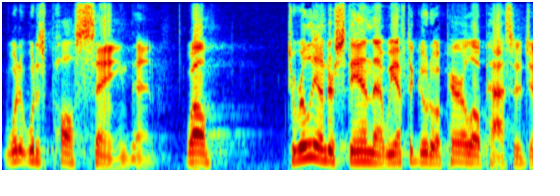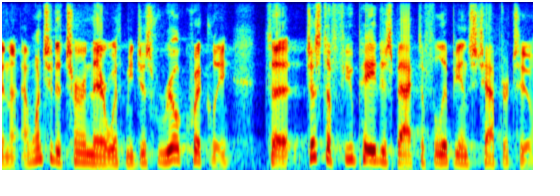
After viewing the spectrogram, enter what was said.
what, what is Paul saying then? Well, to really understand that, we have to go to a parallel passage, and I want you to turn there with me just real quickly to just a few pages back to Philippians chapter 2.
